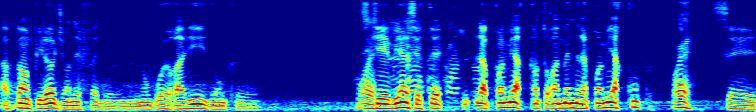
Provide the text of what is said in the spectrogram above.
Après en pilote, j'en ai fait de, nombreux rallyes, donc Ouais. ce qui est bien, c'était la première, quand on ramène la première coupe, Ouais. c'est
